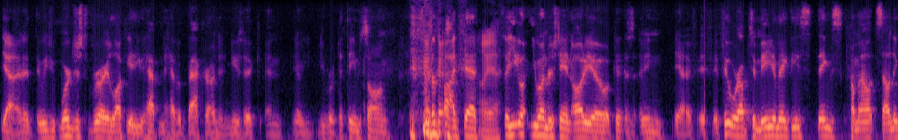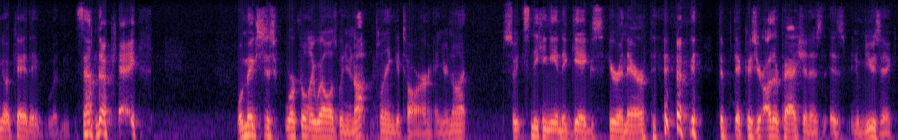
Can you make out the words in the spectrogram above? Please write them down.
Yeah, and it, we're just very lucky that you happen to have a background in music, and you know you wrote the theme song for the podcast, oh, yeah. so you you understand audio. Because I mean, yeah, if, if if it were up to me to make these things come out sounding okay, they wouldn't sound okay. What makes this work really well is when you're not playing guitar and you're not sneaking into gigs here and there, because your other passion is is you know, music.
